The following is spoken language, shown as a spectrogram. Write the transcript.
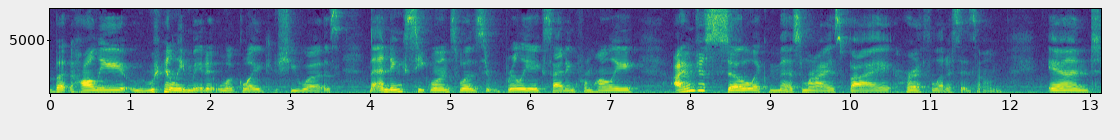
but Holly really made it look like she was. The ending sequence was really exciting from Holly. I'm just so like mesmerized by her athleticism, and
